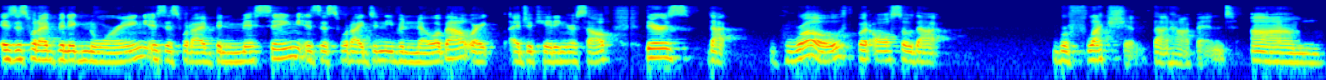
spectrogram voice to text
is this what I've been ignoring? Is this what I've been missing? Is this what I didn't even know about? Right? Educating yourself. There's that growth, but also that reflection that happened. Um,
